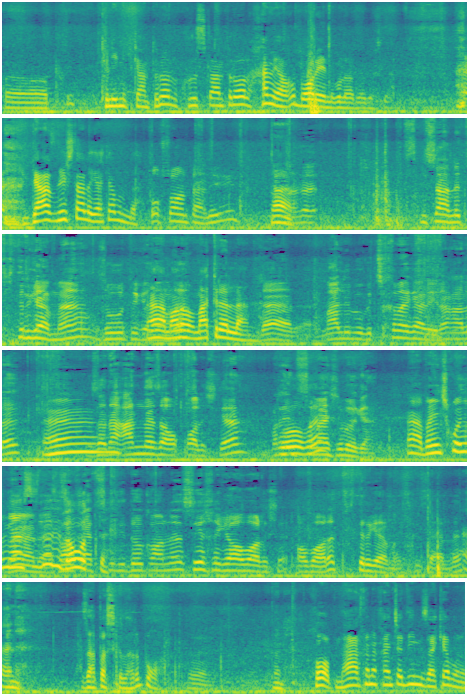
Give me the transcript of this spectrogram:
Xo'p, klimat kontrol, kruz kontrol hamma yog'i bor endi bularda do'stlar. Gaz nechtalik aka bunda? 90 talik. Ha. Spesialni tiktirganman, zavodiga. Ha, mana bu materiallarni. Da, Malibuga chiqmagan edi hali. Ha. Bizadan andaza olib qolishga To'g'ri. birinchi mana shu bo'lgan. Ha, birinchi qo'ydirgansizda zavodda. Do'konni sexiga olib borish, olib borib tiktirganman spesialni. Ana, zapaskalari bor. Xo'p, narxini qancha deymiz aka buni?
